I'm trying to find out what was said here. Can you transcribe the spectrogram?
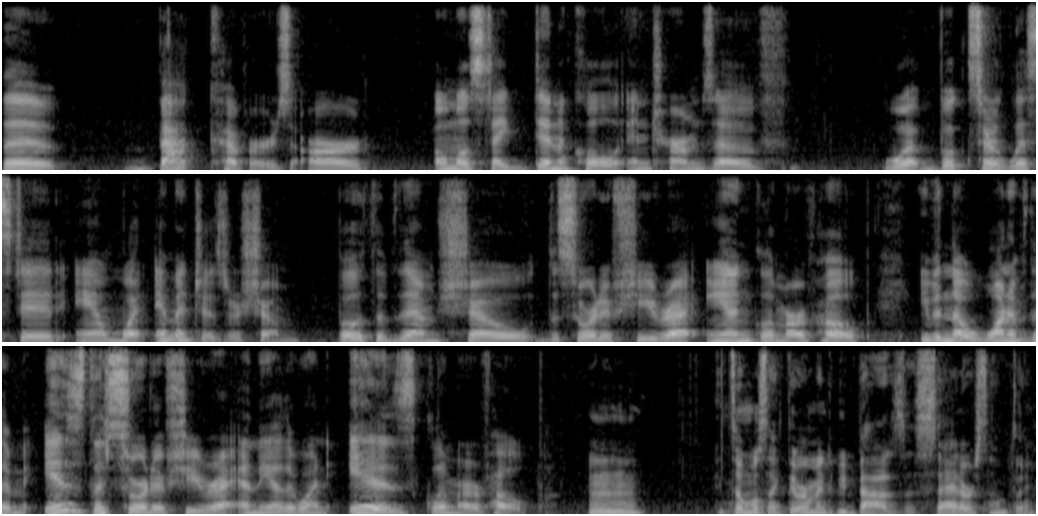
the back covers are almost identical in terms of what books are listed and what images are shown. Both of them show the Sword of She-Ra and Glimmer of Hope, even though one of them is the Sword of She-Ra and the other one is Glimmer of Hope. Mm-hmm. It's almost like they were meant to be bad as a set or something.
